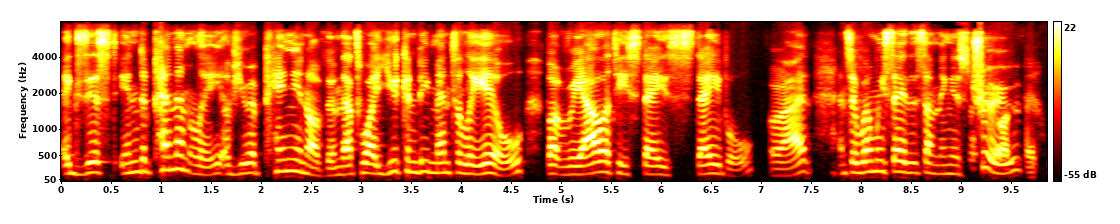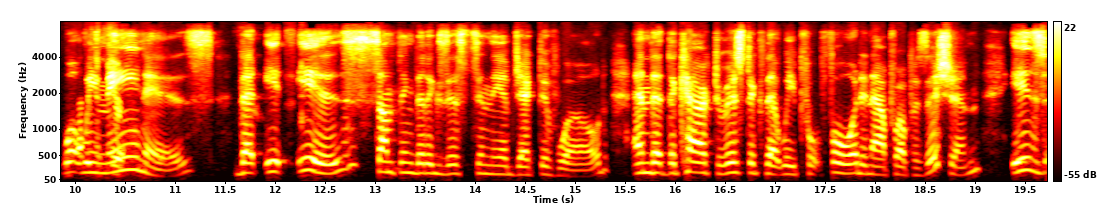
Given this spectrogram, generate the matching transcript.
exist independently of your opinion of them. That's why you can be mentally ill, but reality stays stable. All right. And so when we say that something is true, what we That's the theory. mean is that it is something that exists in the objective world, and that the characteristic that we put forward in our proposition is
